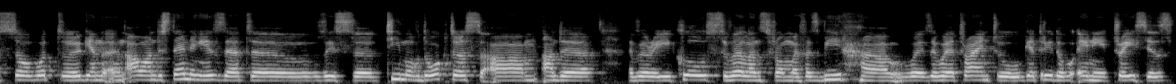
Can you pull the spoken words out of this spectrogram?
so, what again? And our understanding is that this team of doctors um, under a very close surveillance from FSB, where they were trying to get rid of any traces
